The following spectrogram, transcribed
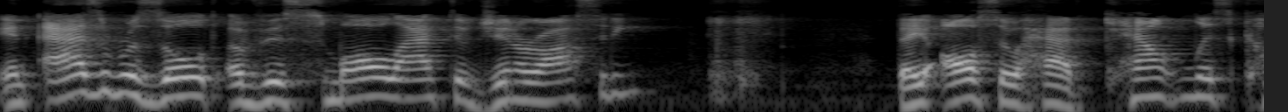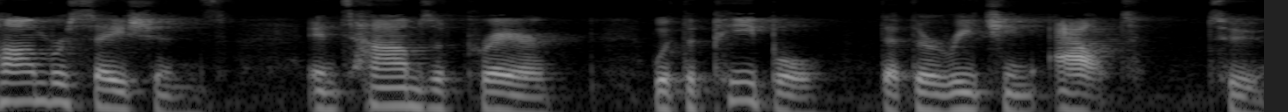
And as a result of this small act of generosity, they also have countless conversations and times of prayer with the people that they're reaching out to.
